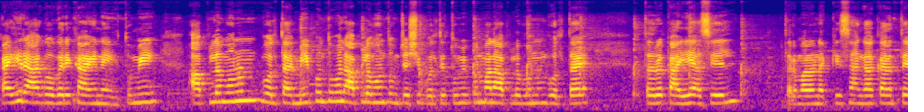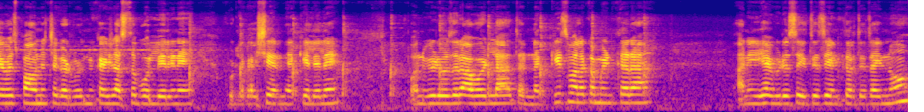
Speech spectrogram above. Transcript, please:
काही राग वगैरे काही नाही. तुम्ही आपलं म्हणून बोलताय मी पण तुम्हाला आपलं म्हणून तुमच्याशी बोलते तुम्ही पण मला आपलं म्हणून बोलताय. तर काही असेल तर मला नक्कीच सांगा कारण त्यावेळेस पाहुण्याच्या गडबड मी काही जास्त बोललेली नाही कुठलं काही शेअर नाही केलेलं आहे. पण व्हिडिओ जर आवडला तर नक्कीच मला कमेंट करा. आणि ह्या व्हिडिओचं इथेच एंड करते ताईंनो.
